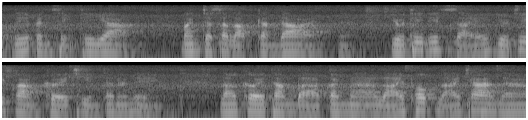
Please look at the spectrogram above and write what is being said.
ดนี้เป็นสิ่งที่ยาก มันจะสลับกันได้ อยู่ที่นิสัยอยู่ที่ความเคยชินเท่านั้นเอง เราเคยทำบาปกันมาหลายภพหลายชาติแล้ว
